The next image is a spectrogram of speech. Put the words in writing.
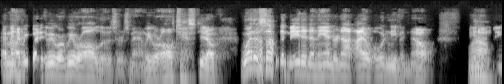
I mean, huh. everybody we were we were all losers, man. We were all just, you know, whether some of them made it in the end or not, I wouldn't even know. You wow. know, I, mean?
